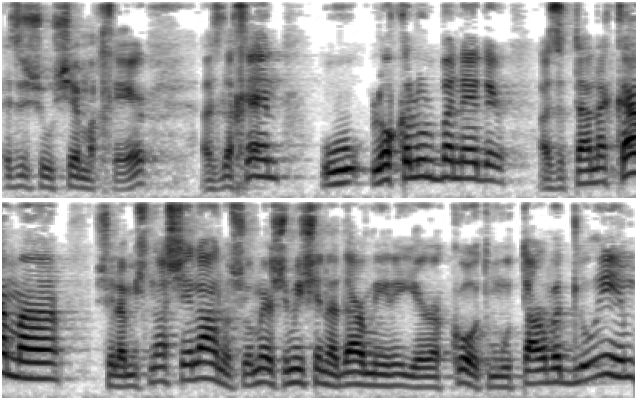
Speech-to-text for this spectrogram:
איזשהו שם אחר, אז לכן הוא לא כלול בנדר. אז התנא קמא של המשנה שלנו, שאומר שמי שנדר מירקות מותר בדלויים,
